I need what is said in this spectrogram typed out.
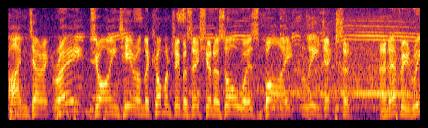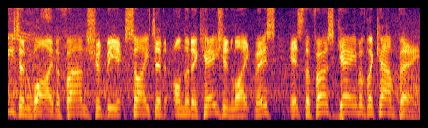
I'm Derek Ray, joined here in the commentary position, as always, by Lee Dixon. And every reason why the fans should be excited on an occasion like this. It's the first game of the campaign.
